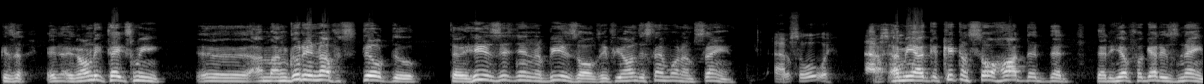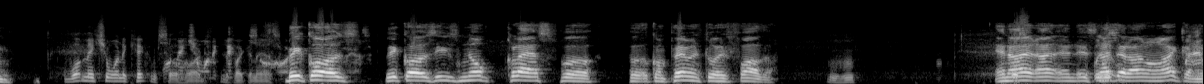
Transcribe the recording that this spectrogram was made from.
because it, it only takes me. Uh, I'm, I'm good enough still to to hear his and the Beazos, if you understand what I'm saying. Absolutely. I mean, I could kick him so hard that that that he'll forget his name What makes you want to kick him so What makes you hard, if I can ask? because because he's no class for, for comparing to his father. Mm-hmm. And I, I and it's well, not that I don't like him.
